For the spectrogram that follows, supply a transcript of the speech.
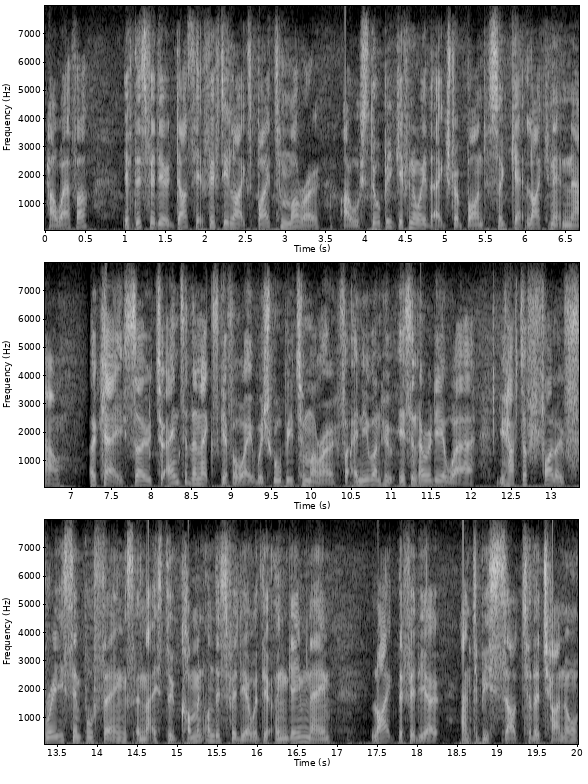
However, if this video does hit 50 likes by tomorrow, I will still be giving away the extra bond, so get liking it now. Okay, so to enter the next giveaway, which will be tomorrow, for anyone who isn't already aware, you have to follow three simple things, and that is to comment on this video with your in-game name, like the video, and to be subbed to the channel.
